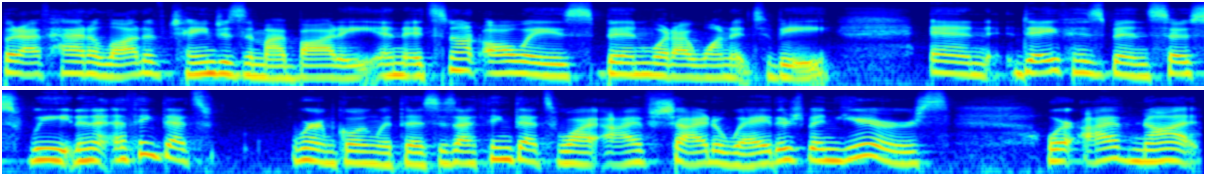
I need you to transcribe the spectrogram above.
but I've had a lot of changes in my body and it's not always been what I want it to be. And Dave has been so sweet. And I think that's where I'm going with this is I think that's why I've shied away. There's been years where I've not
